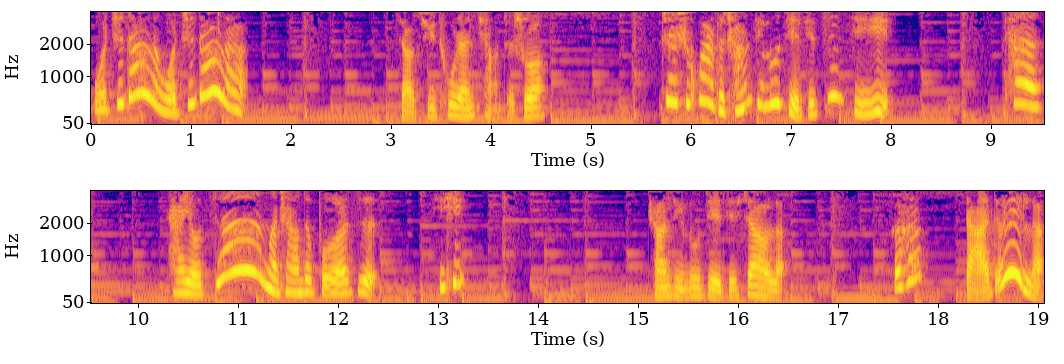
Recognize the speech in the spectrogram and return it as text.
我知道了，我知道了。小趣突然抢着说：“这是画的长颈鹿姐姐自己，看，它有这么长的脖子，嘿嘿。”长颈鹿姐姐笑了：“呵呵，答对了，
